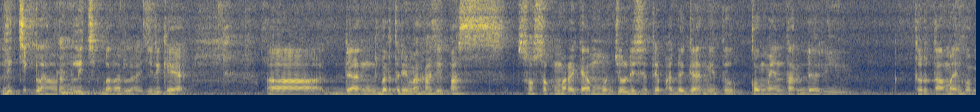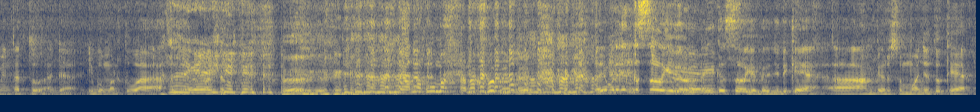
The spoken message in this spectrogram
licik lah, orang licik banget lah. Jadi kayak eh, dan berterima kasih pas sosok mereka muncul di setiap adegan itu komentar dari terutama yang komentar tuh ada ibu mertua segala macam. Anakku mah, anakku. Tapi mereka kesel gitu loh, mereka kesel gitu. Jadi kayak eh, hampir semuanya tuh kayak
